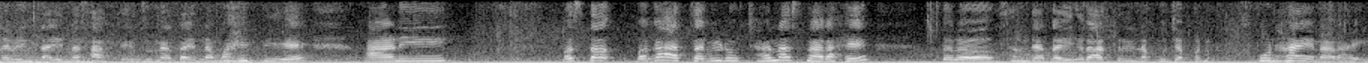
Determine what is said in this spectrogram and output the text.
नवीन ताईंना सांगते जुन्या ताईंना माहिती आहे. आणि मस्त बघा आजचा व्हिडिओ छान असणार आहे. तर संध्याकाळी रात्रीला पूजा पण पुन्हा येणार आहे.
